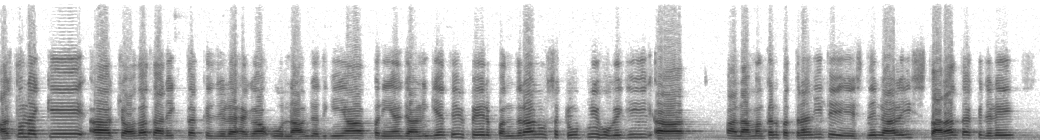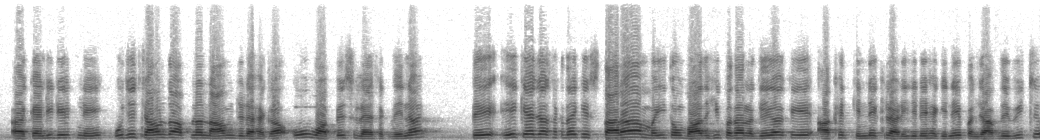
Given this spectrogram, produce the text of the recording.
ਅੱਜ ਤੋਂ ਲੈ ਕੇ ਅਹ, 14 ਤਾਰੀਖ ਤੱਕ ਜਿਹੜਾ ਹੈਗਾ ਉਹ ਨਾਮਜ਼ਦਗੀਆਂ ਭਰੀਆਂ ਜਾਣਗੀਆਂ ਤੇ ਫਿਰ 15 ਨੂੰ ਸਕਰੂਟਨੀ ਹੋਵੇਗੀ ਨਾਮਾਂਕਨ ਪੱਤਰਾਂ ਦੀ ਤੇ ਇਸ ਦੇ ਨਾਲ ਹੀ 17 ਤੱਕ ਜਿਹੜੇ ਕੈਂਡੀਡੇਟ ਨੇ, ਉਹ ਜੇ ਚਾਹੁਣ ਦਾ ਆਪਣਾ ਨਾਮ ਜਿਹੜਾ ਹੈਗਾ, ਉਹ ਵਾਪਸ ਲੈ ਸਕਦੇ ਨੇ। ਤੇ ਇਹ ਕਿਹਾ ਜਾ ਸਕਦਾ ਹੈ ਕਿ 17 ਮਈ ਤੋਂ ਬਾਅਦ ਹੀ ਪਤਾ ਲੱਗੇਗਾ ਕਿ ਆਖਿਰ ਕਿੰਨੇ ਖਿਡਾਰੀ ਜਿਹੜੇ ਹੈਗੇ ਨੇ ਪੰਜਾਬ ਦੇ ਵਿੱਚ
